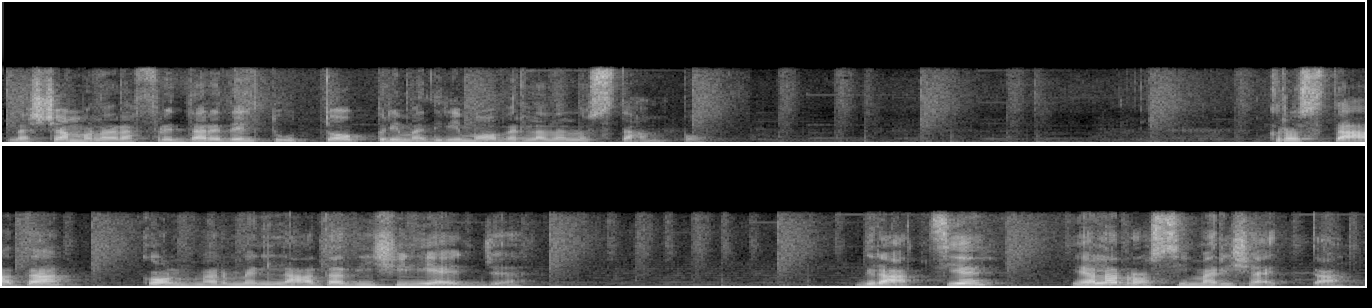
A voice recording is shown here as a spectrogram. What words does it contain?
lasciamola raffreddare del tutto prima di rimuoverla dallo stampo. Crostata con marmellata di ciliegie. Grazie e alla prossima ricetta!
